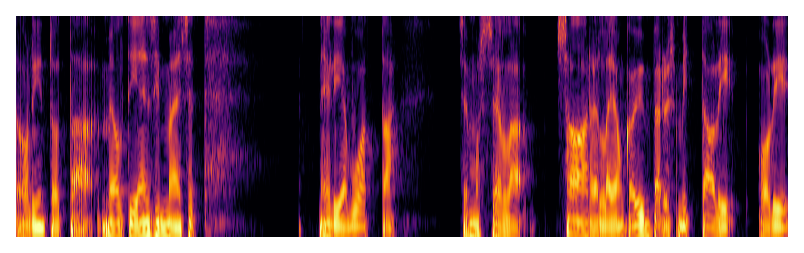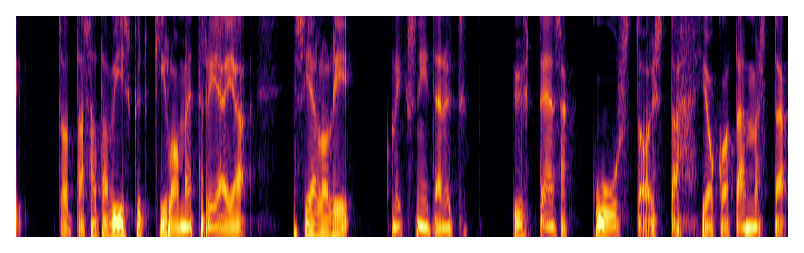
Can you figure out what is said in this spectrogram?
olin tota, me oltiin ensimmäiset neljä vuotta semmoisella saarella, jonka ympärysmitta oli, oli tota 150 kilometriä ja, ja siellä oli, oliko niitä nyt yhteensä 16 joko tämmöistä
